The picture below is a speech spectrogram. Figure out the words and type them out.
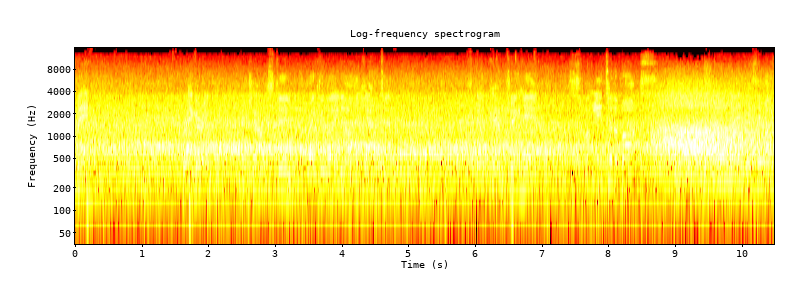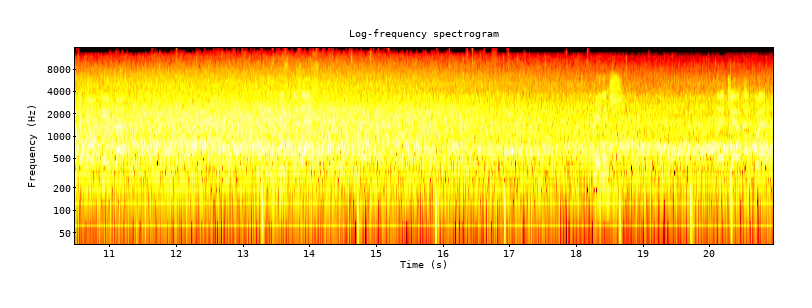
Smith. Gregory. A chance to break away now on the counter. Still countering here. Swung into the box. Still dangerous here off the goalkeeper. He's dispossessed. Grealish. Sergio Aguero.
